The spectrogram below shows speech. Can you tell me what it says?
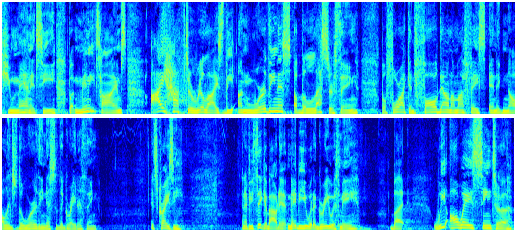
humanity. But many times I have to realize the unworthiness of the lesser thing before I can fall down on my face and acknowledge the worthiness of the greater thing. It's crazy. And if you think about it, maybe you would agree with me, but we always seem to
